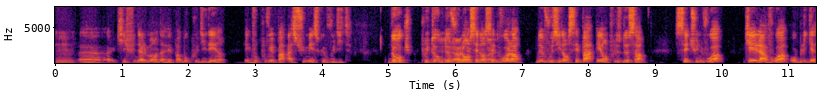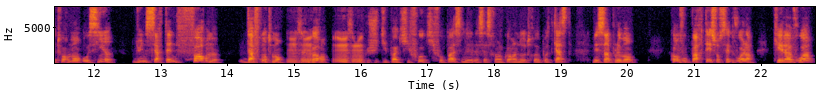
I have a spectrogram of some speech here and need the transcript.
Mhm. euh, qui finalement n'avait pas beaucoup d'idées et que vous ne pouvez pas assumer ce que vous dites. Donc, plutôt que Et de là, vous lancer dans ouais. cette voie-là, ne vous y lancez pas. Et en plus de ça, c'est une voie qui est la voie obligatoirement aussi hein, d'une certaine forme d'affrontement. Mhm. D'accord? Mhm. Je ne dis pas qu'il faut, qu'il faut pas, mais là, ça serait encore un autre podcast. Mais simplement, quand vous partez sur cette voie-là, qui est la voie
